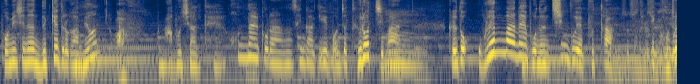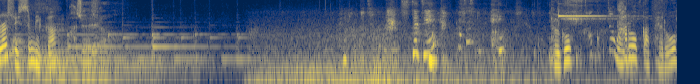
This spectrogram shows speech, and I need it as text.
보민 씨는 늦게 들어가면 아휴. 아버지한테 혼날 거라는 생각이 먼저 들었지만 음. 그래도 오랜만에 보는 친구의 부탁 이 거절할 수 있습니까? 가져야죠. 결국 타로 카페로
